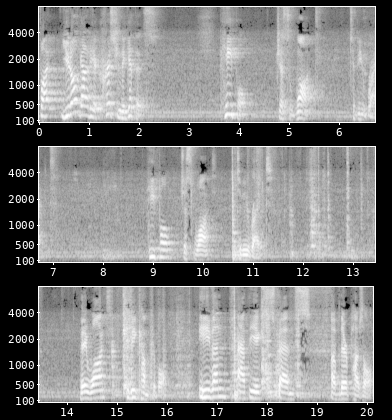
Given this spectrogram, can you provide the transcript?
But you don't got to be a Christian to get this. People just want to be right. People just want to be right. They want to be comfortable, even at the expense of their puzzle.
